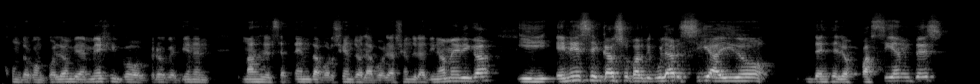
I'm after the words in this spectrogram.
junto con Colombia y México creo que tienen más del 70% de la población de Latinoamérica. Y en ese caso particular sí ha ido desde los pacientes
